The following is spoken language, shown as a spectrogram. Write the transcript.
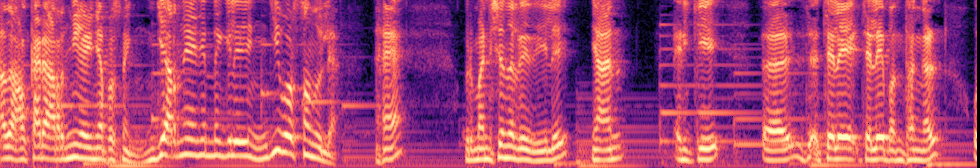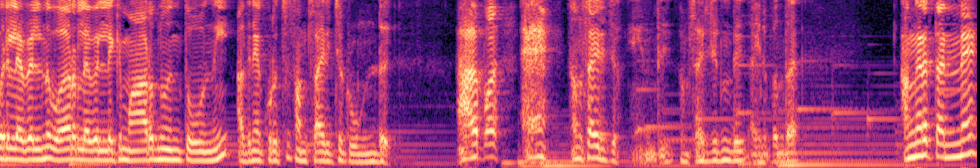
അത് ആൾക്കാർ അറിഞ്ഞു കഴിഞ്ഞാൽ പ്രശ്നം. എങ്കിൽ അറിഞ്ഞു കഴിഞ്ഞിട്ടുണ്ടെങ്കിൽ എങ്കിൽ പ്രശ്നമൊന്നുമില്ല. ഏ? ഒരു മനുഷ്യൻ എന്നുള്ള രീതിയിൽ ഞാൻ എനിക്ക് ചില ചില ബന്ധങ്ങൾ ഒരു ലെവലിൽ നിന്ന് വേറെ ലെവലിലേക്ക് മാറുന്നു എന്ന് തോന്നി അതിനെക്കുറിച്ച് സംസാരിച്ചിട്ടുണ്ട്. ആളിപ്പോൾ ഏ സംസാരിച്ചു? എന്ത്? സംസാരിച്ചിട്ടുണ്ട്. അതിനിപ്പോൾ എന്താ? അങ്ങനെ തന്നെ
